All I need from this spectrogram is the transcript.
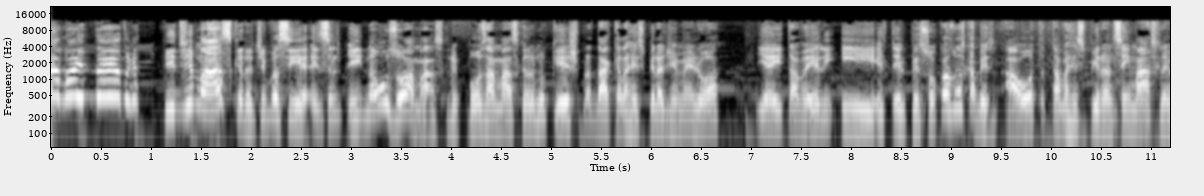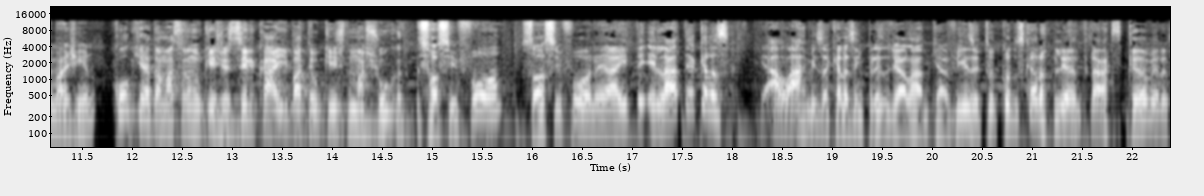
É. menor ideia. do que- E de máscara, tipo assim, e não usou a máscara. Ele pôs a máscara no queixo pra dar aquela respiradinha melhor. E aí tava ele e ele- pensou com as duas cabeças. A outra tava respirando sem máscara, eu imagino. Qual que é da máscara no queixo? Se ele cair e bater o queixo, não machuca? Só se for, só se for, né? Aí tem- e lá tem aquelas alarmes, aquelas empresas de alarme que avisam e tudo. Quando os caras olhando pras câmeras,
